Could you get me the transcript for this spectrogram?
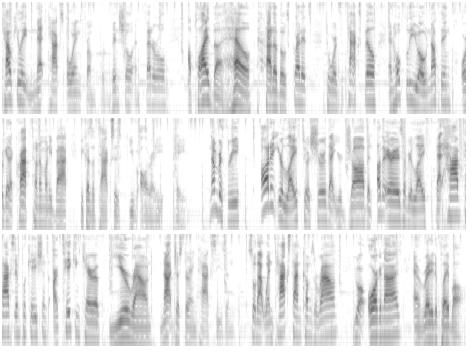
calculate net tax owing from provincial and federal, apply the hell out of those credits towards the tax bill, and hopefully you owe nothing or get a crap ton of money back because of taxes you've already paid. Number three, audit your life to assure that your job and other areas of your life that have tax implications are taken care of year round, not just during tax season, so that when tax time comes around, you are organized and ready to play ball.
